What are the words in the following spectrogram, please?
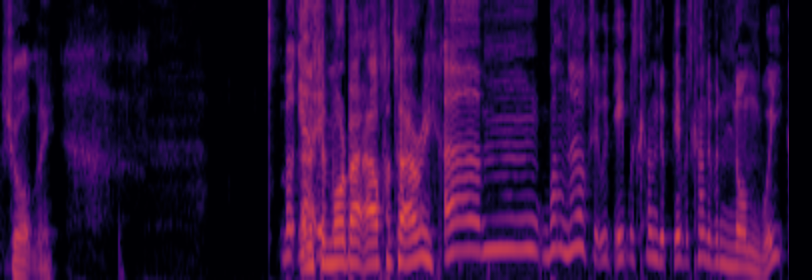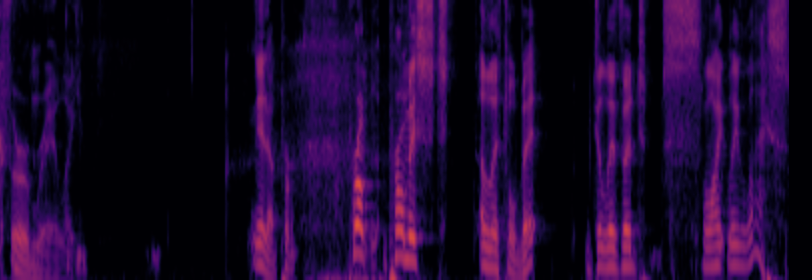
shortly. But yeah, Anything it- more about Alpha Tauri? Um. Well, no, 'cause it, was- it was kind of it was kind of a non-week for him, really. You know, prom- prom- promised a little bit, delivered slightly less.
